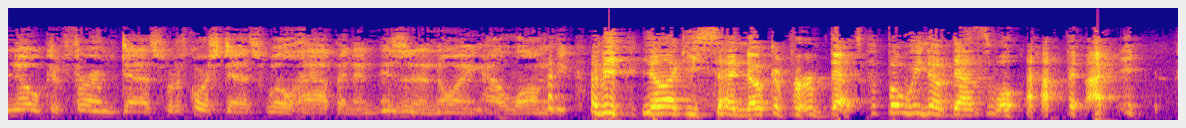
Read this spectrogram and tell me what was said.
no confirmed deaths, but of course deaths will happen. And isn't annoying how long the I mean, you know, like he said, no confirmed deaths, but we know deaths will happen. I mean,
